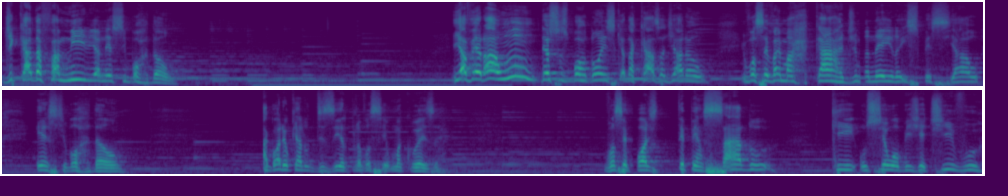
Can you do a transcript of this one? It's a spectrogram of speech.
de cada família nesse bordão. E haverá um desses bordões que é da casa de Arão, e você vai marcar de maneira especial este bordão. Agora eu quero dizer para você uma coisa. Você pode ter pensado que o seu objetivo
